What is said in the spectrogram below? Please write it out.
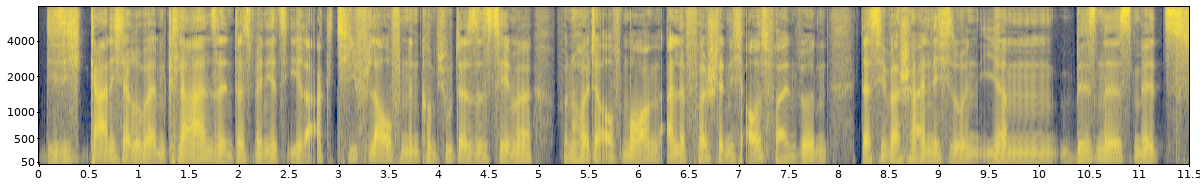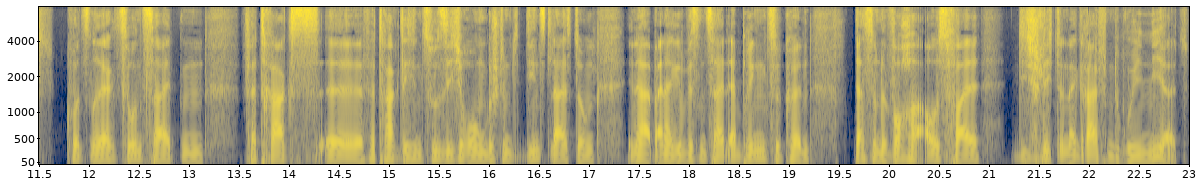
die sich gar nicht darüber im Klaren sind, dass wenn jetzt ihre aktiv laufenden Computersysteme von heute auf morgen alle vollständig ausfallen würden, dass sie wahrscheinlich so in ihrem Business mit kurzen Reaktionszeiten, Vertrags, äh, vertraglichen Zusicherungen, bestimmte Dienstleistungen innerhalb einer gewissen Zeit erbringen zu können, dass so eine Woche Ausfall die schlicht und ergreifend ruiniert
